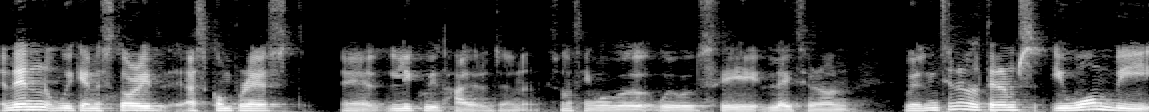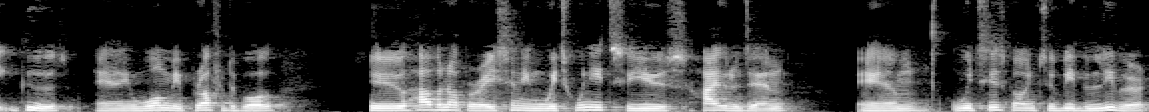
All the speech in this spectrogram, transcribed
and then we can store it as compressed uh, liquid hydrogen, something we will, we will see later on. But in general terms, it won't be good and it won't be profitable to have an operation in which we need to use hydrogen um, which is going to be delivered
